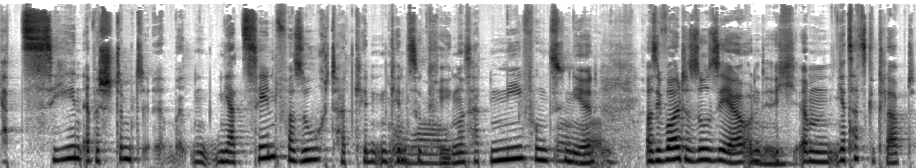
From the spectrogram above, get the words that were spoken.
Jahrzehnt, äh, bestimmt äh, ein Jahrzehnt versucht hat, kind, ein Kind zu kriegen. Und es hat nie funktioniert. Aber sie wollte so sehr und ich, ähm, jetzt hat es geklappt.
